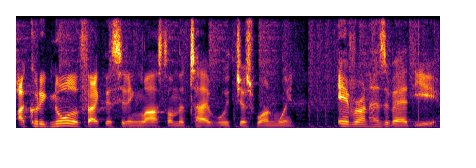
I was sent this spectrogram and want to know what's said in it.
I could ignore the fact they're sitting last on the table with just one win. Everyone has a bad year.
